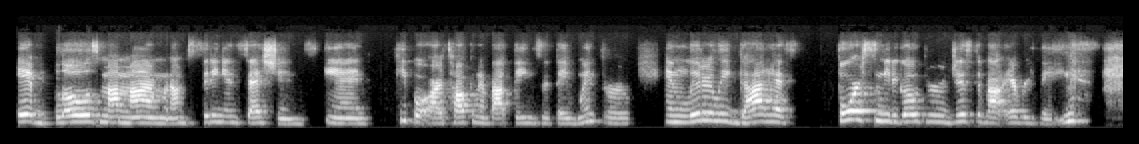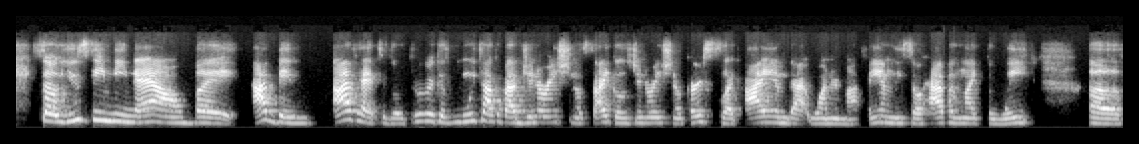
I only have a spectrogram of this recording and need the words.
It blows my mind when I'm sitting in sessions and people are talking about things that they went through. And literally, God has forced me to go through just about everything. so you see me now, but I've been, I've had to go through it because when we talk about generational cycles, generational curses, like I am that one in my family. So having like the weight of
